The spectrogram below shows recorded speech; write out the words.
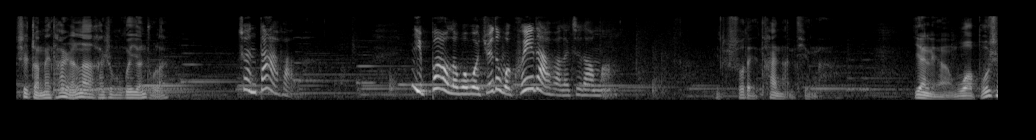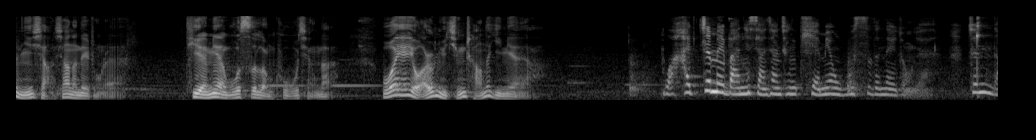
是转卖他人了，还是物归原主了？赚大发了！你抱了我，我觉得我亏大发了，知道吗？你这说的也太难听了，燕玲，我不是你想象的那种人，铁面无私、冷酷无情的，我也有儿女情长的一面呀。我还真没把你想象成铁面无私的那种人，真的。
